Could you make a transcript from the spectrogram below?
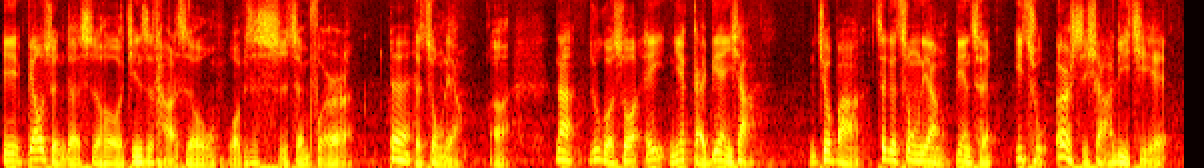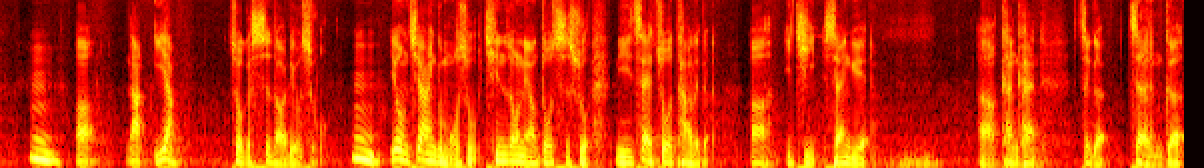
因为标准的时候金字塔的时候，我们是十正负二对，的重量啊。那如果说哎，你也改变一下，你就把这个重量变成一组二十下力竭嗯。啊，那一样做个四到六组，嗯。用这样一个魔术，轻重量多次数，你再做它那个啊，一季三个月啊，看看这个整个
